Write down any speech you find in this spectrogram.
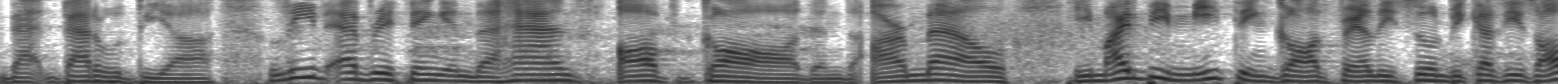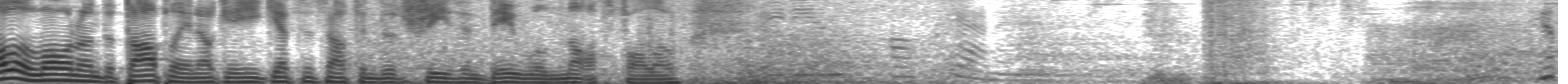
That that would be uh leave everything in the hands of God and Armel he might be meeting God fairly soon because he's all alone on the top lane. Okay, he gets himself into the trees and they will not follow. Yep,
